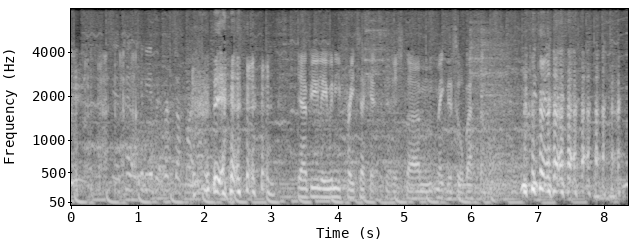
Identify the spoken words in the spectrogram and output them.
Yeah, Tate's gonna get a bit ripped off right now. Yeah. yeah, Beaulieu, we need free tickets to just um, make this all better.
